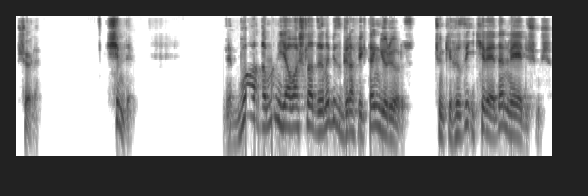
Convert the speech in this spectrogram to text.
Şöyle. Şimdi ve bu adamın yavaşladığını biz grafikten görüyoruz. Çünkü hızı 2V'den V'ye düşmüş.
